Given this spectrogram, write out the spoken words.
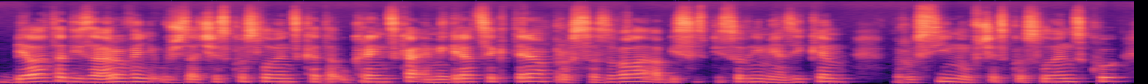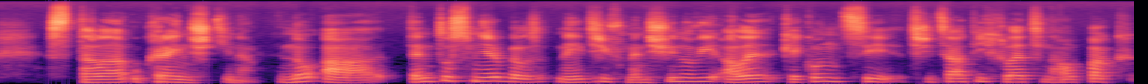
Byla tady zároveň už za Československa ta ukrajinská emigrace, která prosazovala, aby se spisovným jazykem Rusínů v Československu stala ukrajinština. No a tento směr byl nejdřív menšinový, ale ke konci 30. let naopak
